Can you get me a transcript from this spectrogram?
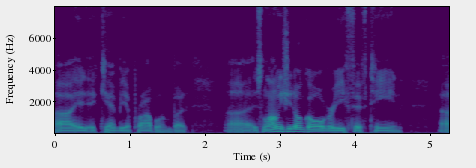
uh, it, it, can be a problem. But uh, as long as you don't go over E15, uh,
